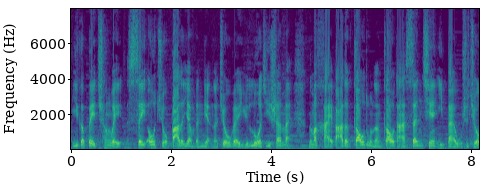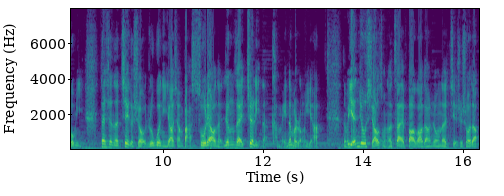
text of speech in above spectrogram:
一个被称为 CO 九八的样本点呢，就位于落基山脉。那么海拔的高度呢，高达三千一百五十九米。但是呢，这个时候，如果你要想把塑料呢扔在这里呢，可没那么容易哈。那么研究小组呢，在报告当中呢，解释说道，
